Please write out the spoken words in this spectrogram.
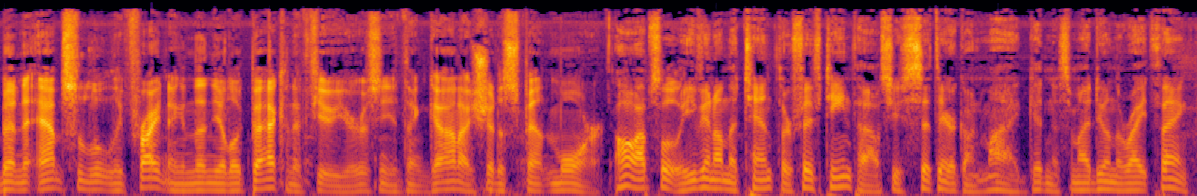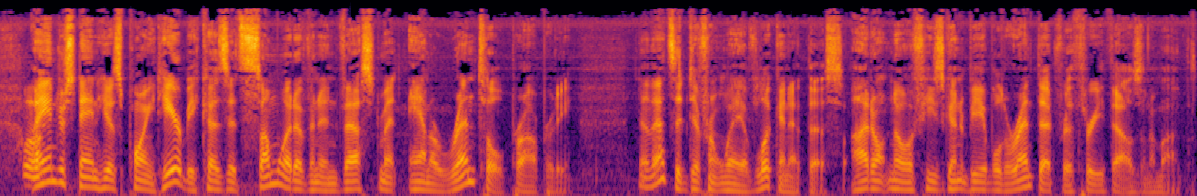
been absolutely frightening, and then you look back in a few years and you think, God, I should have spent more. Oh, absolutely. Even on the 10th or 15th house, you sit there going, my goodness, am I doing the right thing? I understand his point here because it's somewhat of an investment and a rental property. Now, that's a different way of looking at this. I don't know if he's going to be able to rent that for 3000 a month.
